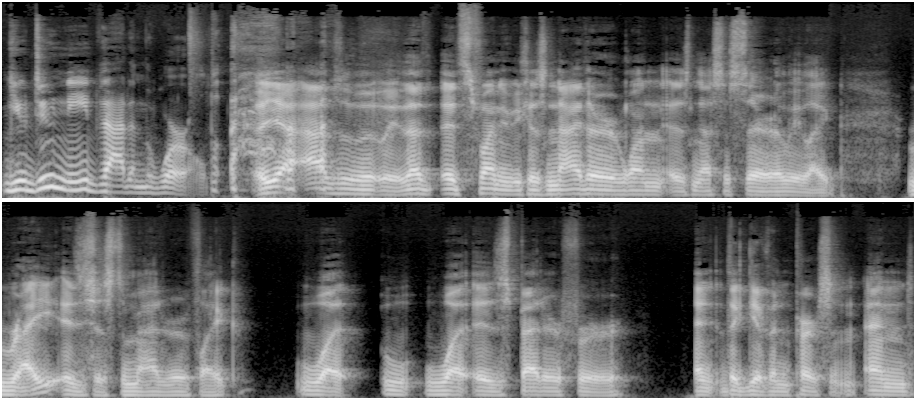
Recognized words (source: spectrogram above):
you do need that in the world. yeah, absolutely. That it's funny because neither one is necessarily like right. It's just a matter of like what what is better for the given person. And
